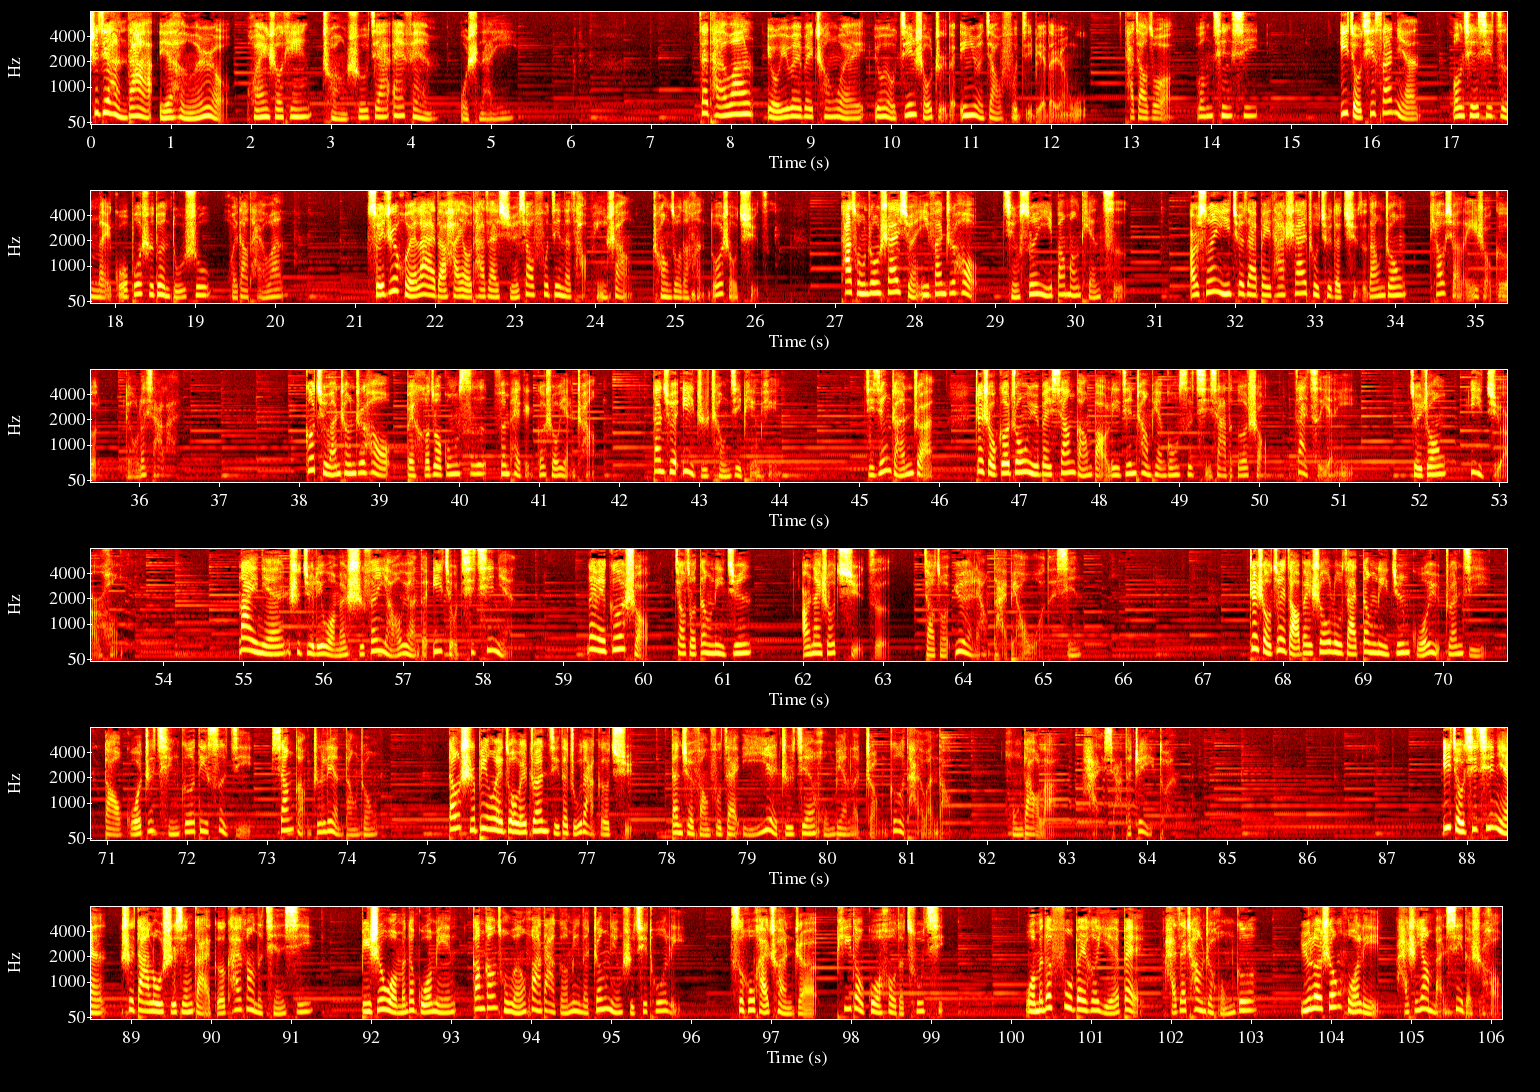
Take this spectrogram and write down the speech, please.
世界很大，也很温柔。欢迎收听闯书家 FM，我是南一。在台湾，有一位被称为拥有金手指的音乐教父级别的人物，他叫做翁清溪。一九七三年，翁清溪自美国波士顿读书回到台湾，随之回来的还有他在学校附近的草坪上创作的很多首曲子。他从中筛选一番之后。请孙怡帮忙填词，而孙怡却在被他筛出去的曲子当中挑选了一首歌留了下来。歌曲完成之后，被合作公司分配给歌手演唱，但却一直成绩平平。几经辗转，这首歌终于被香港宝丽金唱片公司旗下的歌手再次演绎，最终一举而红。那一年是距离我们十分遥远的1977年。那位歌手叫做邓丽君，而那首曲子叫做《月亮代表我的心》。这首最早被收录在邓丽君国语专辑《岛国之情歌》第四集《香港之恋》当中，当时并未作为专辑的主打歌曲，但却仿佛在一夜之间红遍了整个台湾岛，红到了海峡的这一端。一九七七年是大陆实行改革开放的前夕，彼时我们的国民刚刚从文化大革命的狰狞时期脱离，似乎还喘着批斗过后的粗气。我们的父辈和爷辈还在唱着红歌，娱乐生活里还是样板戏的时候，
